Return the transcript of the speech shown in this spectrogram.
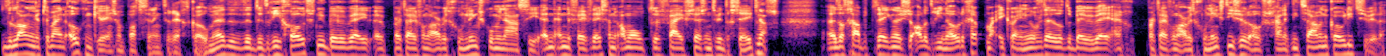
de lange termijn ook een keer in zo'n padstelling terechtkomen. De, de, de drie grootste, nu BBB, Partij van de Arbeid, GroenLinks combinatie... en, en de VVD staan nu allemaal op de 5, 26 zetels. Ja. Uh, dat gaat betekenen dat je ze alle drie nodig hebt. Maar ik kan je nu vertellen dat de BBB en Partij van de Arbeid, GroenLinks... die zullen hoogstwaarschijnlijk niet samen de coalitie willen.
